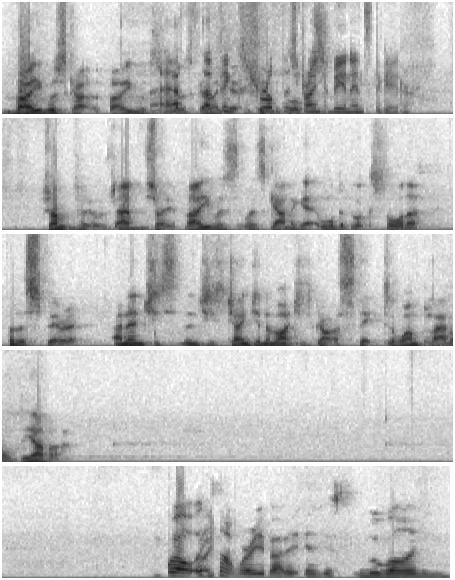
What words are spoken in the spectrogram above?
they was got. They was, I, was I think get, Trump get the is trying to be an instigator. Trump, um, sorry, they was was going to get all the books for the for the spirit, and then she's then she's changing her mind. She's got to stick to one plan or the other. Well, let's Right. not worry about it and just move on and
